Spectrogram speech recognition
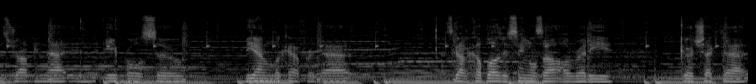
is dropping that in April, so be on the lookout for that. Got a couple other singles out already. Go check that.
